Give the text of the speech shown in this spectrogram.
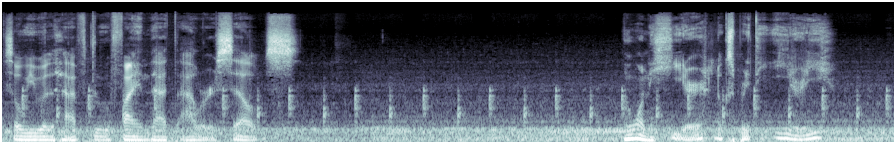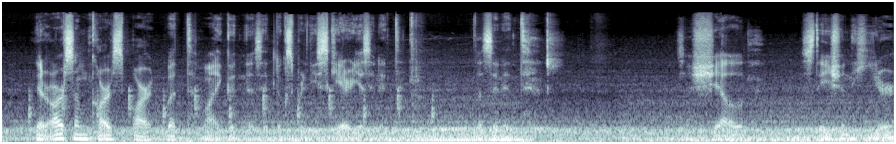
so we will have to find that ourselves. No one here. Looks pretty eerie. There are some cars parked, but my goodness, it looks pretty scary, isn't it? Doesn't it? It's a shell station here.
